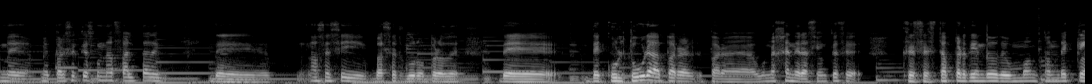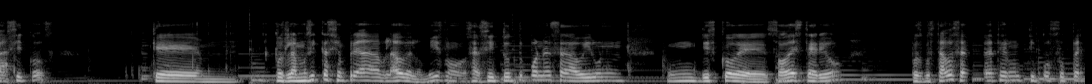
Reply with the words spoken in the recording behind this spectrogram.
me, parece que es una falta de, no sé si va a ser duro, pero de, cultura para, para, una generación que se, que se está perdiendo de un montón de clásicos que pues la música siempre ha hablado de lo mismo. O sea, si tú te pones a oír un, un disco de Soda Stereo, pues Gustavo Cerati era un tipo súper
